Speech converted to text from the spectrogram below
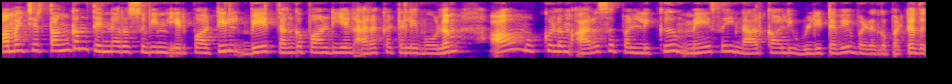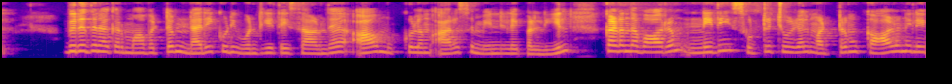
அமைச்சர் தங்கம் தென்னரசுவின் ஏற்பாட்டில் வே. தங்கபாண்டியன் அறக்கட்டளை மூலம் ஆ. முக்குளம் அரசு பள்ளிக்கு மேசை நாற்காலி உள்ளிட்டவை வழங்கப்பட்டது. விருதுநகர் மாவட்டம் நரிக்குடி ஒன்றியத்தை சார்ந்த ஆ. முக்குளம் அரசு மேல்நிலைப் பள்ளியில் கடந்த வாரம் நிதி சுற்றுச்சூழல் மற்றும் காலநிலை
